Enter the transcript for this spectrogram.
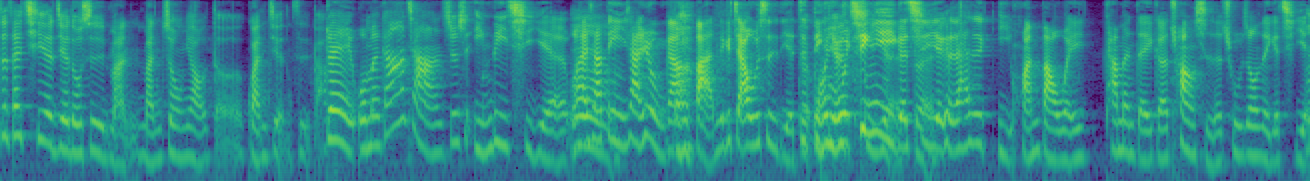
这在企业界都是蛮蛮重要的关键字吧？对我们刚刚讲就是盈利企业，我还是要定一下，因为我们刚刚把那个家务事也是定义定义一个企业，可是它是以环保为他们的一个创始的初衷的一个企业。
